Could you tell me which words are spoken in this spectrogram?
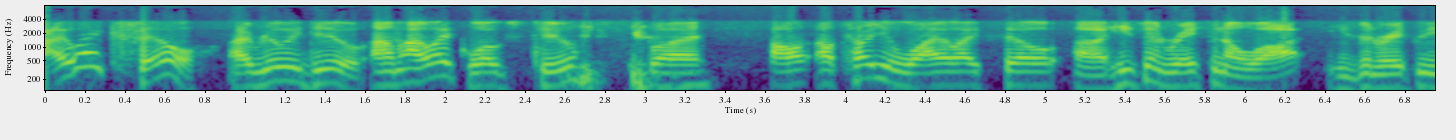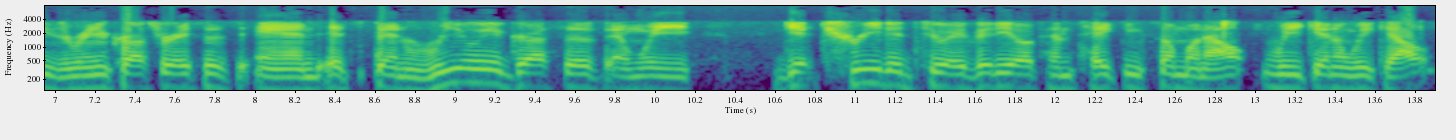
I like Phil. I really do. Um, I like Lopes too, but I'll, I'll tell you why I like Phil. Uh, he's been racing a lot. He's been racing these arena cross races, and it's been really aggressive. And we get treated to a video of him taking someone out week in and week out.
